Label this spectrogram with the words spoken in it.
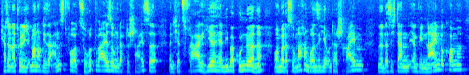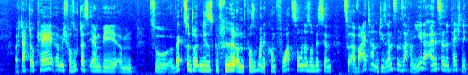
ich hatte natürlich immer noch diese Angst vor Zurückweisung und dachte, scheiße, wenn ich jetzt frage, hier, Herr lieber Kunde, ne, wollen wir das so machen, wollen Sie hier unterschreiben, ne, dass ich dann irgendwie Nein bekomme. Aber ich dachte, okay, ähm, ich versuche das irgendwie ähm, zu, wegzudrücken, dieses Gefühl und versuche meine Komfortzone so ein bisschen zu erweitern und diese ganzen Sachen, jede einzelne Technik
